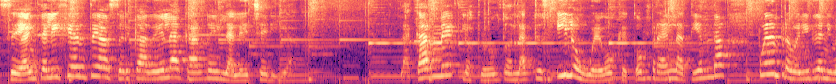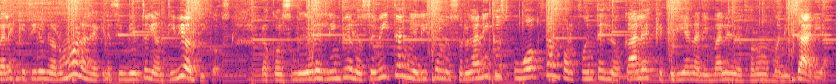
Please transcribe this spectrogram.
Sea inteligente acerca de la carne y la lechería. La carne, los productos lácteos y los huevos que compra en la tienda pueden provenir de animales que tienen hormonas de crecimiento y antibióticos. Los consumidores limpios los evitan y eligen los orgánicos u optan por fuentes locales que crían animales de forma humanitaria.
